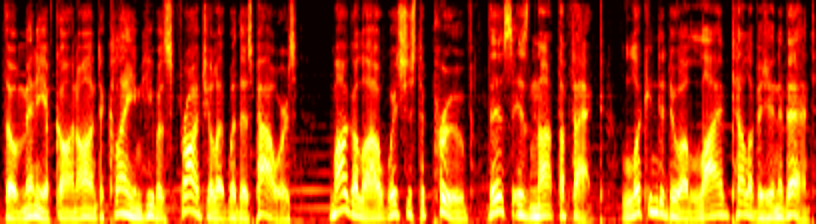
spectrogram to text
Though many have gone on to claim he was fraudulent with his powers, Magola wishes to prove this is not the fact, looking to do a live television event,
